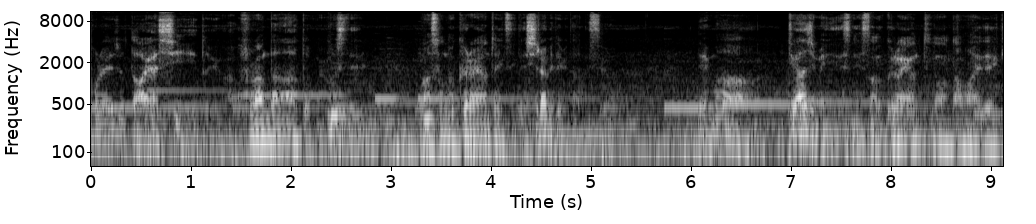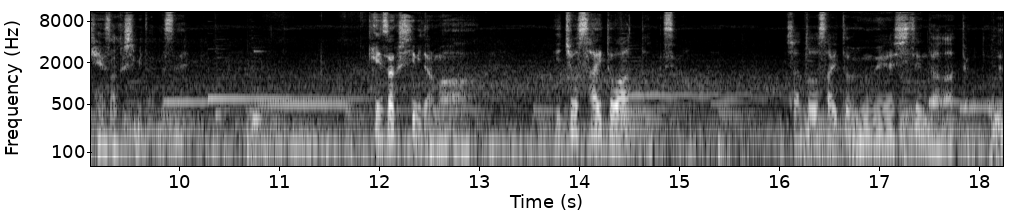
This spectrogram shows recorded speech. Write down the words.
これちょっと怪しいというか不安だなと思いまして、まあ、そのクライアントについて調べてみたんですよ。でまあ手始めにですねそのクライアントの名前で検索してみたんですね。検索してみたらまあ一応サイトはあったんですよ。ちゃんとサイト運営してんだなってことで。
